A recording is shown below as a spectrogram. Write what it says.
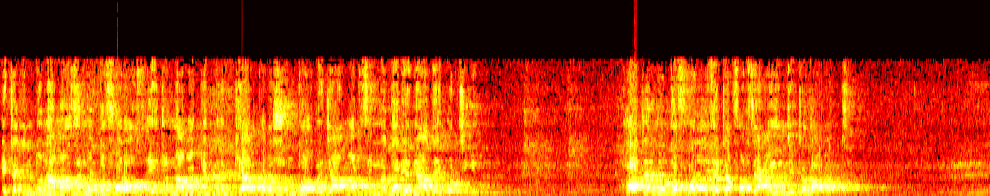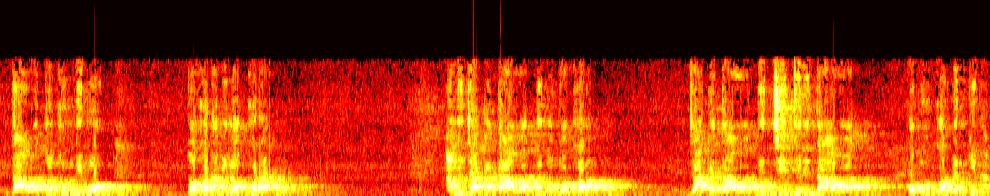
এটা কিন্তু নামাজের মতো ফরজ। এই জন্য আমাকে খুব খেয়াল করে শুনতে হবে যে আমার জিম্মাদারি আমি আদায় করছি কিনা। হজের মতো ফরজ এটা, ফরজে আইন যেটা দাওয়াত। দাওয়াত যখন দিব, তখন আমি লক্ষ্য রাখব। আমি যাকে দাওয়াত দিব তখন যাকে দাওয়াত দিচ্ছি, তিনি দাওয়াত কবুল করবেন কিনা?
